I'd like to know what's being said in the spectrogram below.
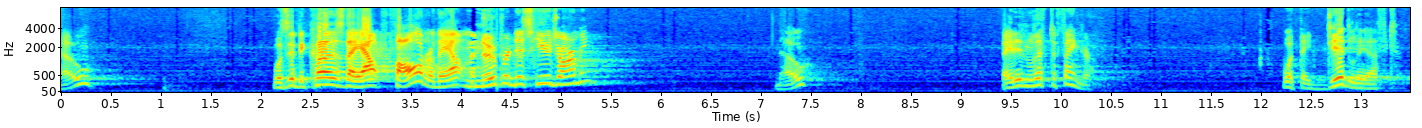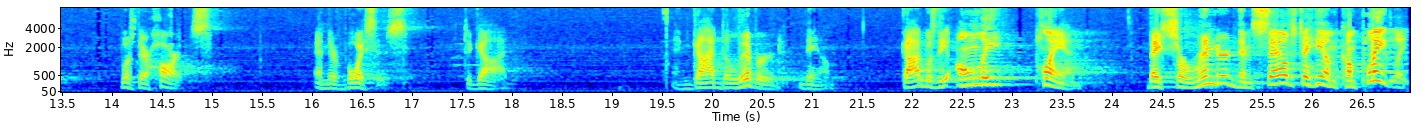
No. Was it because they outfought or they outmaneuvered this huge army? No. They didn't lift a finger. What they did lift was their hearts and their voices to God. And God delivered them. God was the only plan. They surrendered themselves to Him completely,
